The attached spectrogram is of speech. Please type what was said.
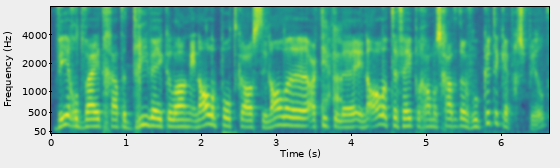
wereldwijd gaat het drie weken lang in alle podcasts, in alle artikelen, in alle tv-programma's gaat het over hoe kut ik heb gespeeld.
